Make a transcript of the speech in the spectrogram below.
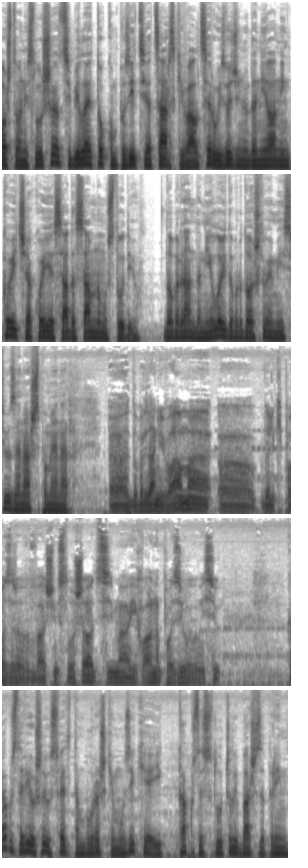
Poštovani slušalci, bila je to kompozicija Carski valcer u izvođenju Danila Ninkovića koji je sada sa mnom u studiju. Dobar dan Danilo i dobrodošli u emisiju za naš spomenar. E, dobar dan i vama, e, veliki pozdrav vašim slušalcima i hvala na pozivu u emisiju. Kako ste vi ušli u svet tamburaške muzike i kako ste se odlučili baš za prim?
